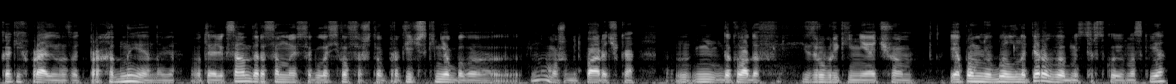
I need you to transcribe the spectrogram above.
как их правильно назвать? Проходные, наверное. Вот и Александр со мной согласился, что практически не было, ну, может быть, парочка докладов из рубрики «Ни о чем». Я помню, был на первой веб-мастерской в Москве.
